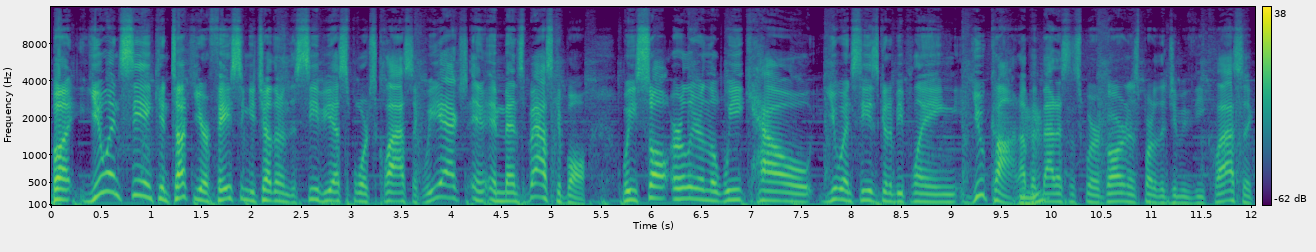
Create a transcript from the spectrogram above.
but UNC and Kentucky are facing each other in the CBS Sports Classic. We actually in, in men's basketball. We saw earlier in the week how UNC is going to be playing UConn up at Madison Square Garden as part of the Jimmy V Classic.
